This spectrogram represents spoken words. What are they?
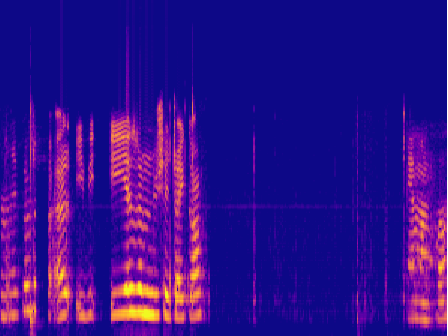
Najpierw.pl i, i jest ze mną dzisiaj Czajka. Siemanko.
